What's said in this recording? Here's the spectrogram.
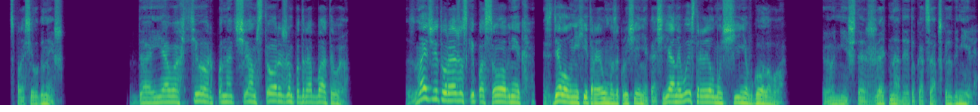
— спросил Гныш. «Да я вахтер, по ночам сторожем подрабатываю». «Значит, вражеский пособник», — сделал нехитрое умозаключение Касьян и выстрелил мужчине в голову. «Уничтожать надо эту кацапскую гниль.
